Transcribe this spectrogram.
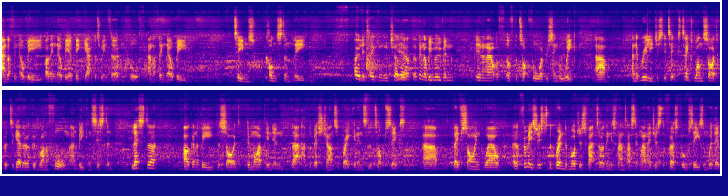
and I think there'll be I think there'll be a big gap between third and fourth, and I think there'll be teams constantly overtaking each other. Yeah, I think they'll be moving in and out of, of the top four every single week. Um, and it really just it takes, takes one side to put together a good run of form and be consistent. Leicester are going to be the side, in my opinion, that have the best chance of breaking into the top six. Um, they've signed well. Uh, for me, it's just the Brendan Rodgers factor. I think a fantastic manager. It's the first full season with him,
